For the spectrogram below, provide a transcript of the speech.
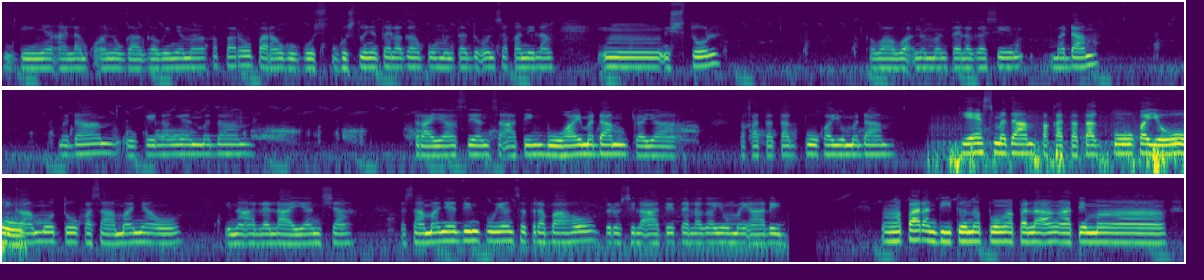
Hindi niya alam kung anong gagawin niya mga kaparo. Parang gusto niya talagang pumunta doon sa kanilang mm, stall. Kawawa naman talaga si Madam. Madam, okay lang yan, Madam. trials yan sa ating buhay, madam. Kaya pakatatag po kayo, madam. Yes, madam. Pakatatag po kayo. Ika mo to, kasama niya, oh. Inaalalayan siya. Kasama niya din po yan sa trabaho, pero sila ate talaga yung may-ari. Mga par, andito na po nga pala ang ating mga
